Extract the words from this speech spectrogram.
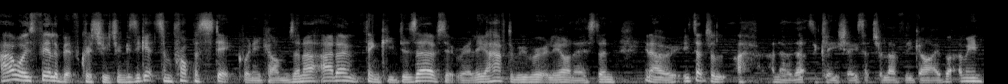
I always feel a bit for Chris Hughton because he gets some proper stick when he comes, and I, I, don't think he deserves it. Really, I have to be brutally honest. And you know, he's such a. I know that's a cliche. He's such a lovely guy, but I mean,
